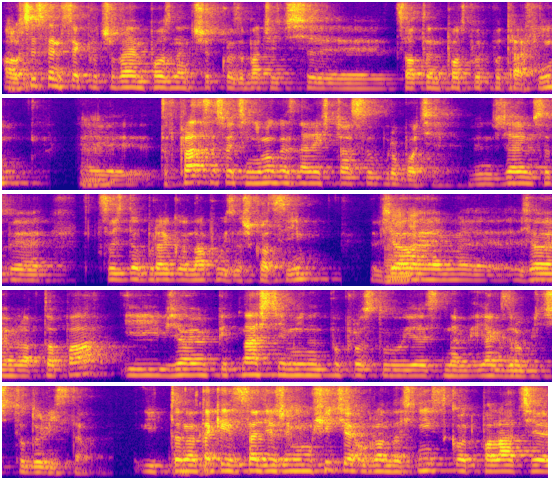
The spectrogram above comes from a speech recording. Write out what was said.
A OutSystems, jak potrzebowałem poznać szybko, zobaczyć e, co ten potwór potrafi, e, to w pracy, słuchajcie, nie mogłem znaleźć czasu w robocie, więc wziąłem sobie coś dobrego, napój ze Szkocji, wziąłem, e, wziąłem laptopa i wziąłem 15 minut po prostu jest jak zrobić to-do listę. I to na takiej zasadzie, że nie musicie oglądać nic, tylko odpalacie,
